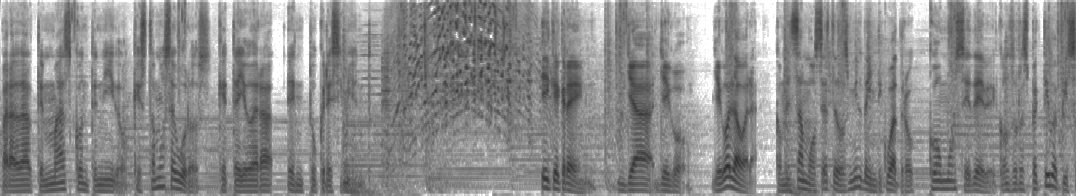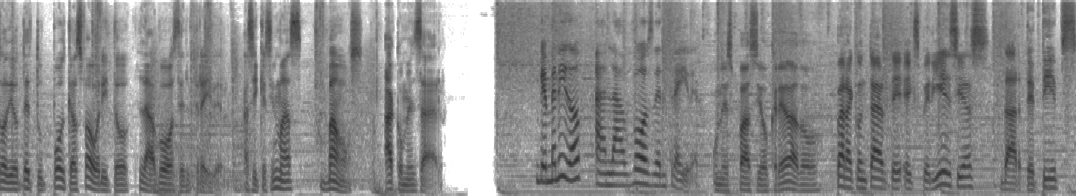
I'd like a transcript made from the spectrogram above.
para darte más contenido que estamos seguros que te ayudará en tu crecimiento. ¿Y qué creen? Ya llegó. Llegó la hora. Comenzamos este 2024 como se debe, con su respectivo episodio de tu podcast favorito, La Voz del Trader. Así que sin más, vamos a comenzar. Bienvenido a La Voz del Trader. Un espacio creado para contarte experiencias, darte tips,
